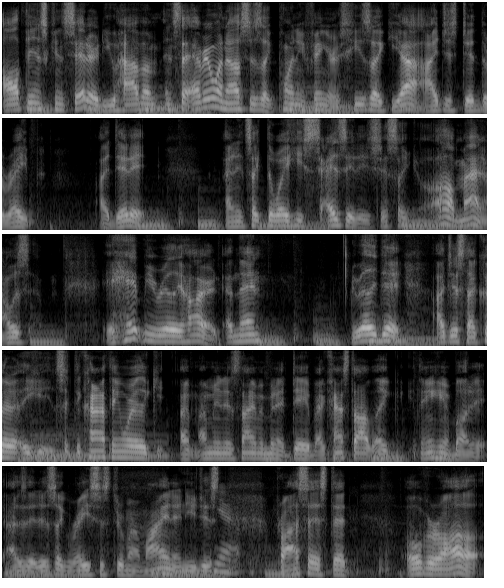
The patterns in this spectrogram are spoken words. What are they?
all things considered, you have him instead. Everyone else is like pointing fingers. He's like, "Yeah, I just did the rape. I did it," and it's like the way he says it. It's just like, "Oh man, I was." It hit me really hard, and then it really did. I just I could. It's like the kind of thing where like I, I mean, it's not even been a day, but I can't stop like thinking about it as it is like races through my mind, and you just Yeah. process that overall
